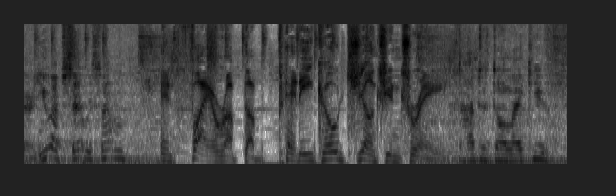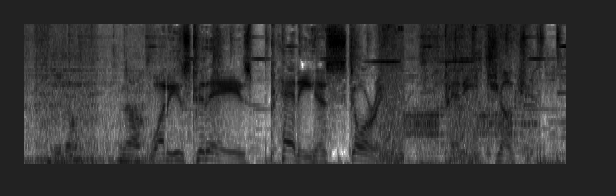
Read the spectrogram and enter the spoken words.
Are you upset with something? and fire up the Petticoat Junction train. I just don't like you. You don't? No. What is today's petty historic Petty Junction?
